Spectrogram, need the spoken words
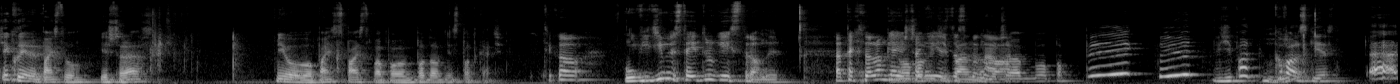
Dziękujemy Państwu jeszcze raz. Miło było państw, Państwa po- ponownie spotkać. Tylko nie widzimy z tej drugiej strony. Ta technologia No, jeszcze nie jest pan, no, doskonała. trzeba było po pyk, pyk. Widzi pan? Kowalski jest. A,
